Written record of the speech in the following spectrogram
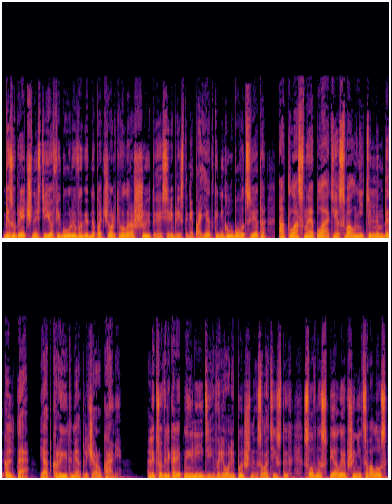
Безупречность ее фигуры выгодно подчеркивала расшитое серебристыми пайетками голубого цвета атласное платье с волнительным декольте — и открытыми от плеча руками. Лицо великолепной Лидии в ореоле пышных, золотистых, словно спелая пшеница волос,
